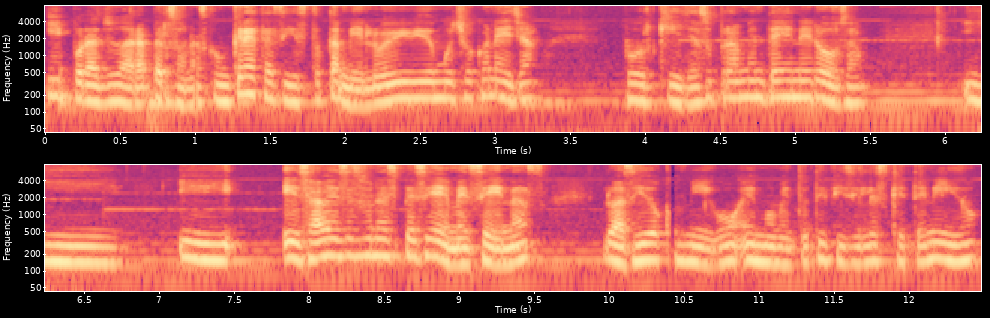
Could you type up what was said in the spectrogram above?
y por ayudar a personas concretas. Y esto también lo he vivido mucho con ella, porque ella es supremamente generosa y, y es a veces una especie de mecenas, lo ha sido conmigo en momentos difíciles que he tenido,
